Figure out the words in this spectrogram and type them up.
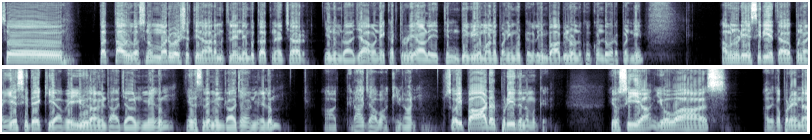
ஸோ பத்தாவது வசனம் மறு வருஷத்தின் ஆரம்பத்திலே நெபுகாத் நேச்சார் என்னும் ராஜா அவனை கர்த்தருடைய ஆலயத்தின் திவ்யமான பனிமுட்டுகளையும் பாபிலோனுக்கு கொண்டு வர பண்ணி அவனுடைய சிறிய தகப்பனாகிய சிதேக்கியாவை யூதாவின் ராஜாவின் மேலும் எருசலேமின் ராஜாவின் மேலும் ராஜாவாக்கினான். ஸோ இப்போ ஆர்டர் புரியுது நமக்கு. யோசியா யோவாஹாஸ் அதுக்கப்புறம் என்ன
